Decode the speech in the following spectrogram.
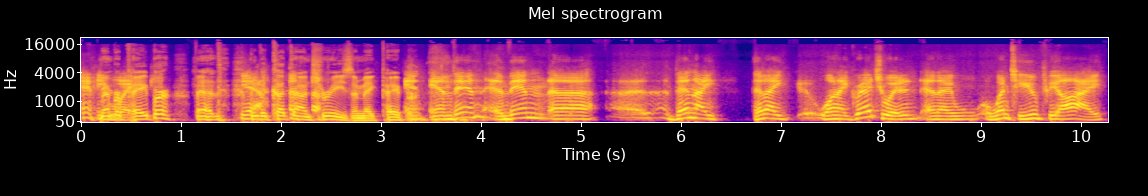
anyway. Remember paper? Man, yeah. We cut down trees and make paper. And, and then and then uh, uh, then I then I when I graduated and I went to UPI,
